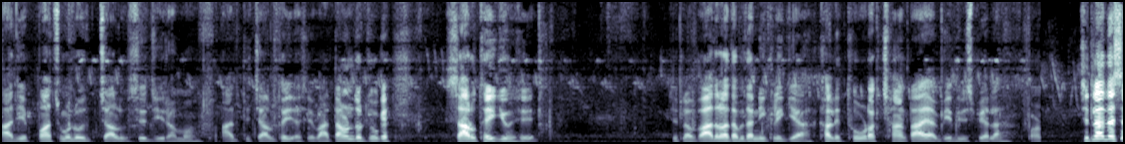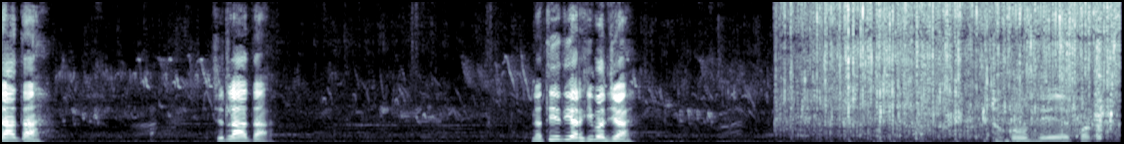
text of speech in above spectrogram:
આજે પાંચમો ડોઝ ચાલુ છે જીરામાં. આજથી ચાલુ થઈ જશે. વાતાવરણ તો જોકે સારું થઈ ગયું છે. જેટલા વાદળા હતા બધા નીકળી ગયા. ખાલી થોડાક છાંટ આવ્યા બે દિવસ પહેલા. પણ કેટલા દશા હતા? કેટલા હતા? નથી અત્યારે કિંમત જ્યાં છે પણ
